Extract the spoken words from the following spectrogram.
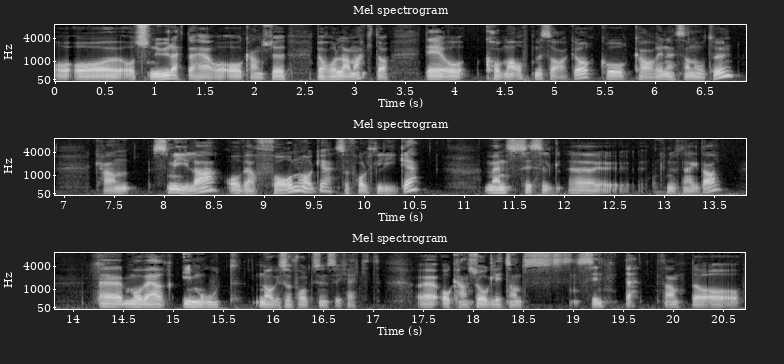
å, å, å snu dette her og, og kanskje beholde makta, det er å komme opp med saker hvor Kari Nessa Nordtun kan smile og være for noe som folk liker, mens Sissel eh, Knutsen Hegdal eh, må være imot noe som folk syns er kjekt. Eh, og kanskje òg litt sånn sinte sant? Og, og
